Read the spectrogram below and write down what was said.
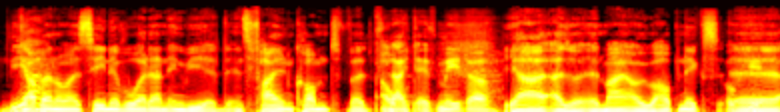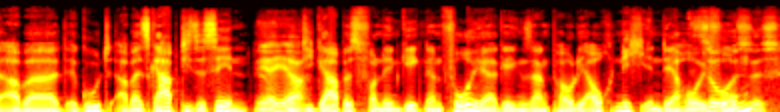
Ja. Gab ja noch eine Szene, wo er dann irgendwie ins Fallen kommt. Weil Vielleicht auch, Elfmeter. ja, also äh, war ja überhaupt nichts. Okay. Äh, aber gut, aber es gab diese Szenen. Ja, ja. Und die gab es von den Gegnern vorher gegen St. Pauli auch nicht in der Häufung. ist es.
